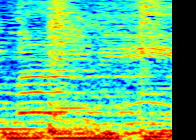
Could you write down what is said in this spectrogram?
money.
